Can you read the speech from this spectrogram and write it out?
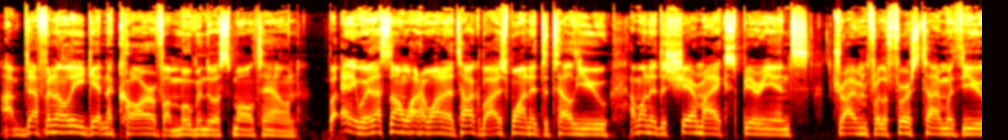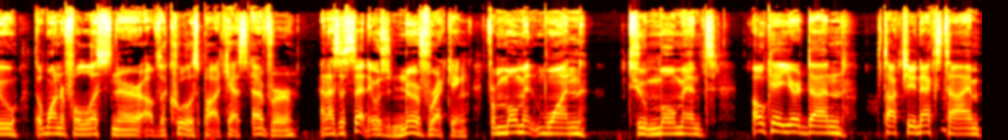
I'm definitely getting a car if I'm moving to a small town. But anyway, that's not what I wanted to talk about. I just wanted to tell you, I wanted to share my experience driving for the first time with you, the wonderful listener of the coolest podcast ever. And as I said, it was nerve wracking from moment one to moment, okay, you're done. I'll talk to you next time.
